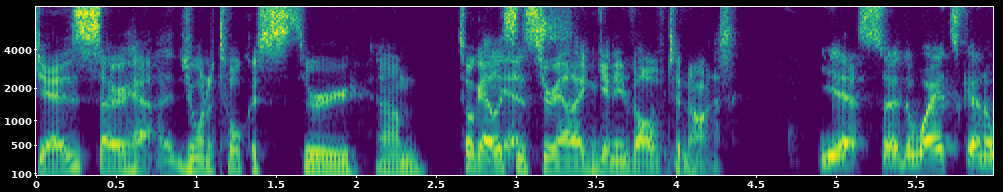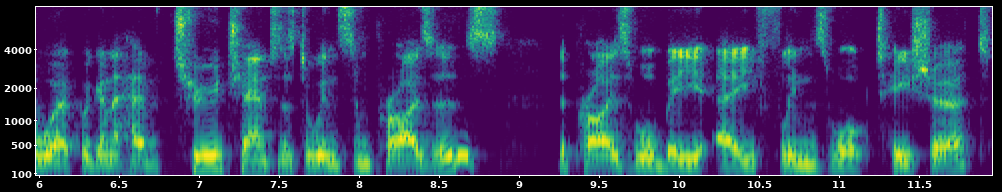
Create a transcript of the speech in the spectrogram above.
Jez, so how, do you want to talk us through, um, talk our yes. listeners through how they can get involved tonight? Yes. So the way it's going to work, we're going to have two chances to win some prizes. The prize will be a Flynn's Walk T-shirt.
